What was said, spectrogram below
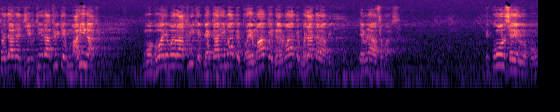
પ્રજાને જીવતી રાખવી કે મારી નાખવી? મોંઘવારીમાં રાખવી કે બેકારીમાં કે ભયમાં કે ડરમાં કે મજા કરાવી, એમણે આ સમાજ. એ કોણ છે એ લોકો?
